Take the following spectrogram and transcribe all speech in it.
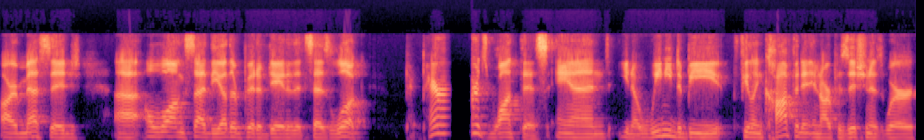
our message uh, alongside the other bit of data that says look parents want this. And you know we need to be feeling confident in our position as we're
